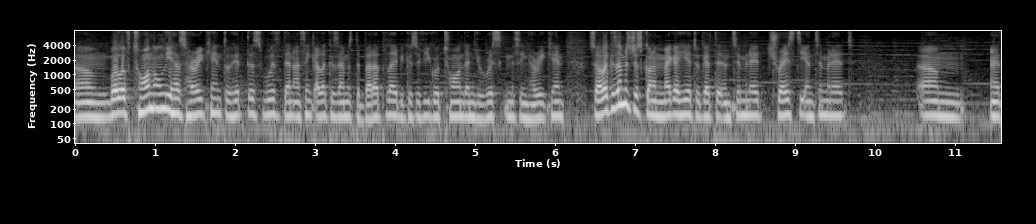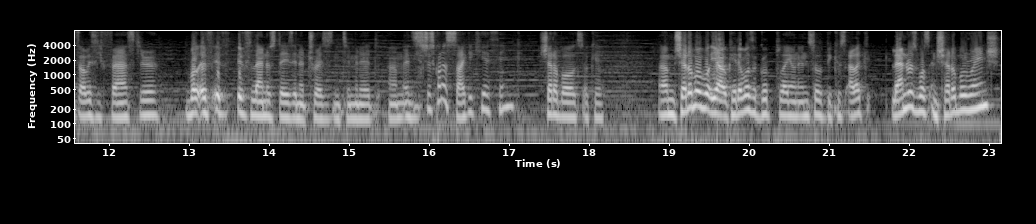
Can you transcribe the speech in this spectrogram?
Um, well, if Torn only has Hurricane to hit this with, then I think Alakazam is the better play, because if you go Torn, then you risk missing Hurricane. So Alakazam is just gonna Mega here to get the Intimidate, trace the Intimidate, um, and it's obviously faster. Well, if, if, if Lando stays in, it traces Intimidate, um, and he's just gonna Psychic here, I think? Shadow Balls, okay. Um, Shadow Ball, yeah, okay, that was a good play on Insult, because Alak Landorus was in Shadow Ball range,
